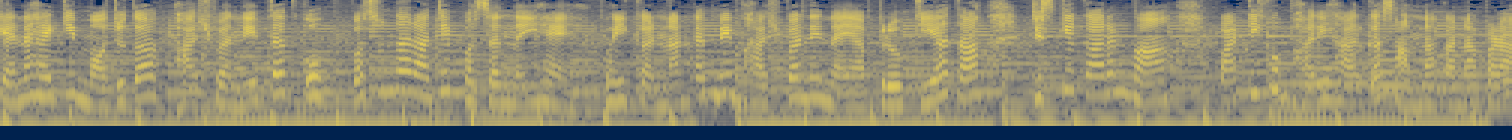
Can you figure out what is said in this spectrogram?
कहना है कि मौजूदा भाजपा नेतृत्व को वसुंधरा राजे पसंद नहीं है। वहीं कर्नाटक में भाजपा ने नया प्रयोग किया था जिसके कारण वहाँ पार्टी को भारी हार का सामना करना पड़ा।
